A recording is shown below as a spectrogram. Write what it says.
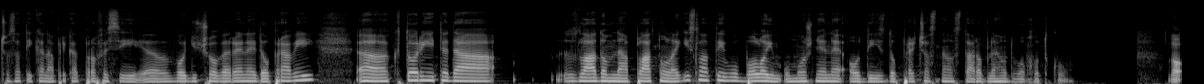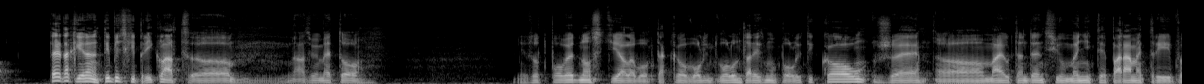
čo sa týka napríklad profesí e, vodičov verejnej dopravy, e, ktorí teda vzhľadom na platnú legislatívu bolo im umožnené odísť do predčasného starobného dôchodku. No, To je taký jeden typický príklad, nazvime to nezodpovednosti alebo takého voluntarizmu politikov, že majú tendenciu meniť tie parametry v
